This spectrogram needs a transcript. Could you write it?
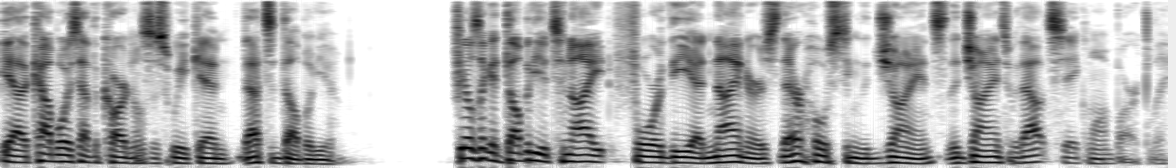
yeah, the Cowboys have the Cardinals this weekend. That's a W. Feels like a W tonight for the uh, Niners. They're hosting the Giants. The Giants without Saquon Barkley.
